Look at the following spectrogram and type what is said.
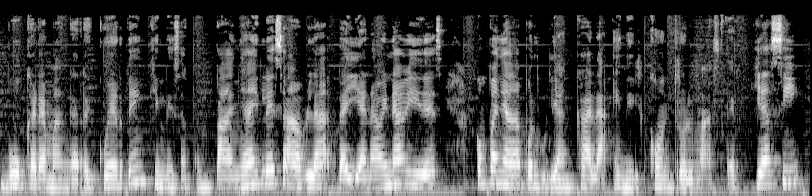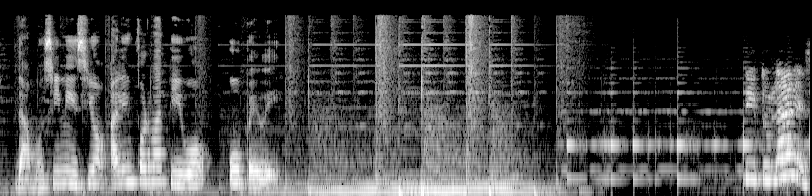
Bucaramanga. Recuerden quien les acompaña y les habla Dayana Benavides acompañada por Julián Cala en el Control Master. Y así damos inicio al informativo UPB. Titulares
